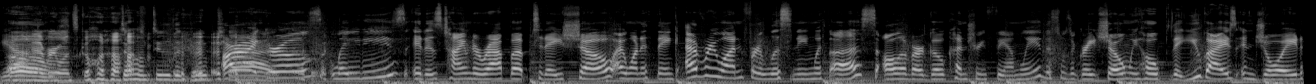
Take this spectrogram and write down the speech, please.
Yeah. Everyone's going off. Don't do the group chat. All right, girls, ladies, it is time to wrap up today's show. I want to thank everyone for listening with us, all of our Go Country family. This was a great show, and we hope that you guys enjoyed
